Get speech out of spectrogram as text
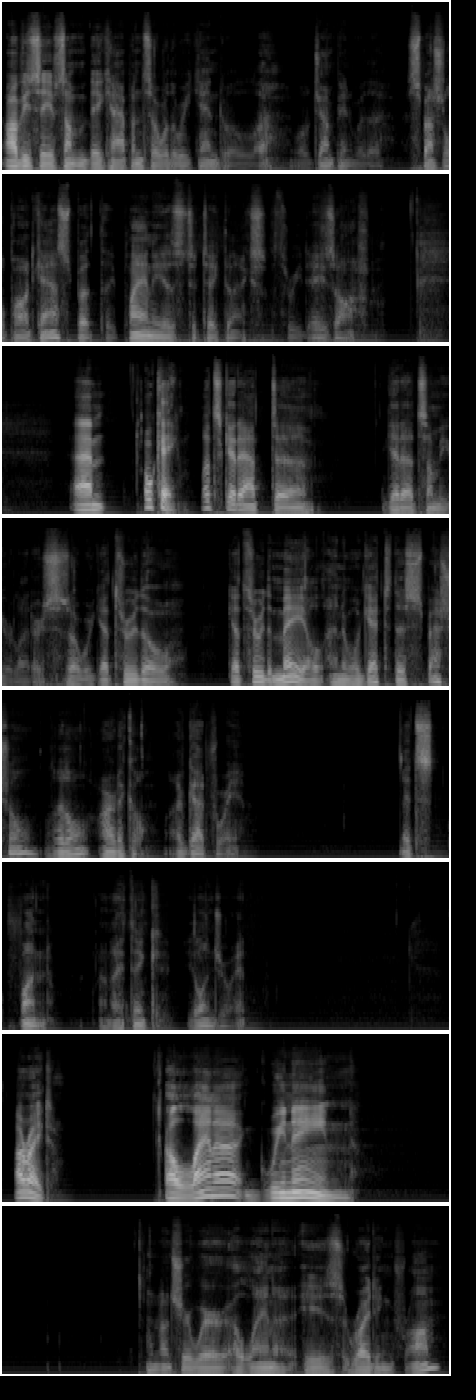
Obviously, if something big happens over the weekend, we'll uh, we'll jump in with a special podcast. But the plan is to take the next three days off. Um, okay, let's get at uh, get at some of your letters. So we get through the get through the mail, and we'll get to this special little article I've got for you. It's fun, and I think you'll enjoy it. All right, Alana Guinane. I'm not sure where Alana is writing from,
